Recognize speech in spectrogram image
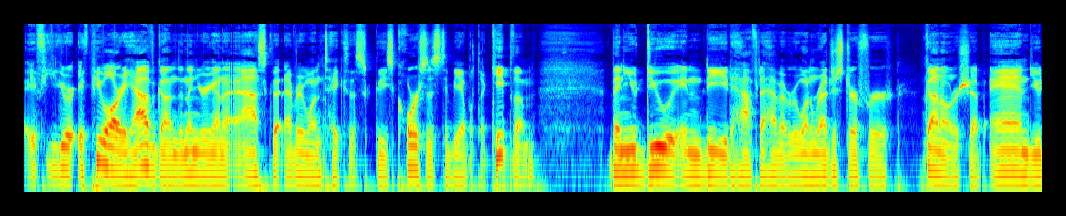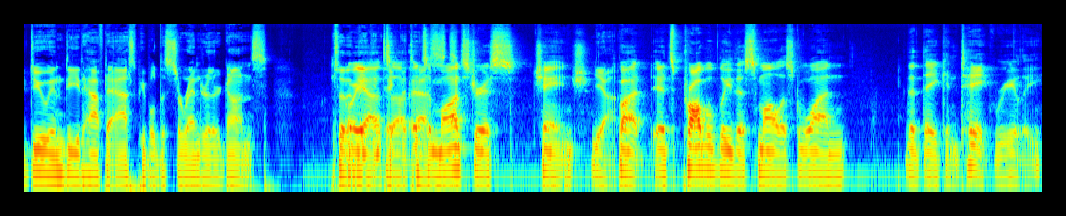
if you're if people already have guns, and then you're going to ask that everyone takes this, these courses to be able to keep them, then you do indeed have to have everyone register for gun ownership, and you do indeed have to ask people to surrender their guns so that Oh they yeah, it's a it's a monstrous change. Yeah. but it's probably the smallest one that they can take, really.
